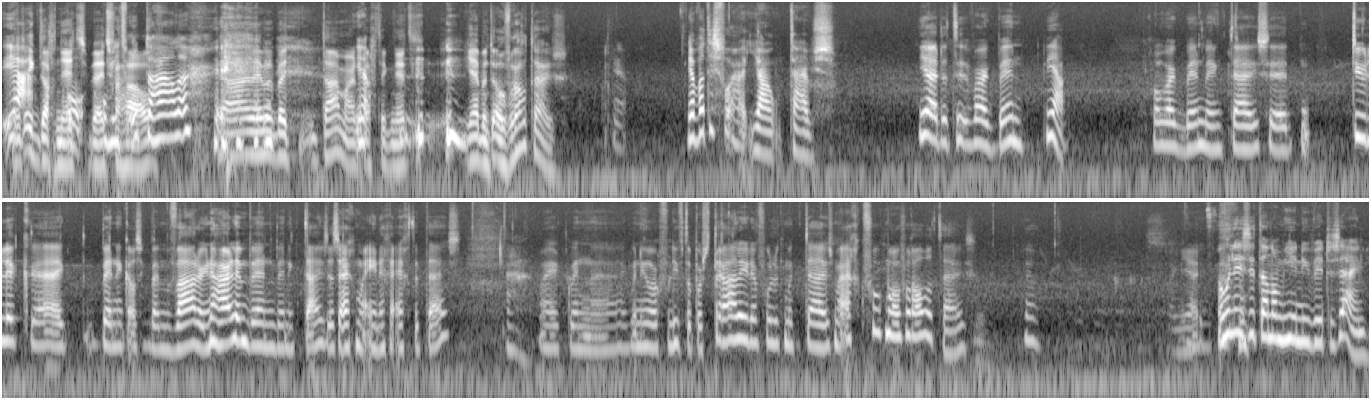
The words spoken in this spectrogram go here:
Ja, Want ik dacht net bij het om verhaal. op te halen. Ja, nee, maar bij Tamar ja. dacht ik net, jij bent overal thuis. Ja. ja, wat is voor jou thuis? Ja, dat, waar ik ben. Ja. Gewoon waar ik ben, ben ik thuis. Uh, tuurlijk uh, ben ik, als ik bij mijn vader in Haarlem ben, ben ik thuis. Dat is eigenlijk mijn enige echte thuis. Ah. Maar ik ben, uh, ik ben heel erg verliefd op Australië, daar voel ik me thuis. Maar eigenlijk voel ik me overal wel thuis. Ja. Niet uit. Hoe is het dan om hier nu weer te zijn?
